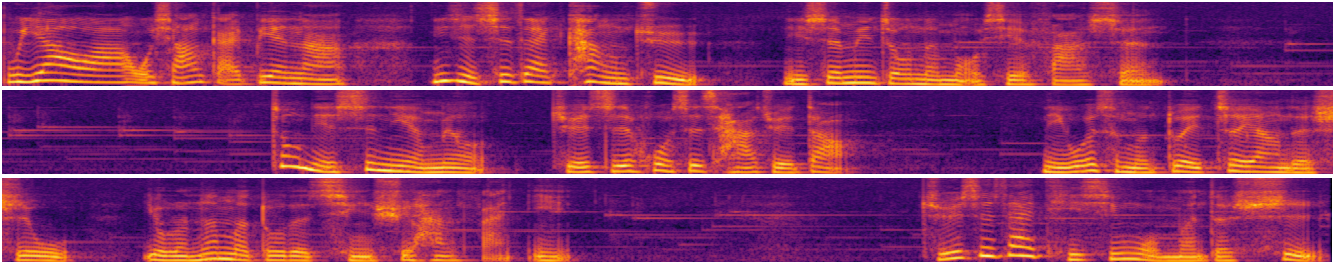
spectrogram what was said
不要啊，我想要改变啊，你只是在抗拒你生命中的某些发生。重点是你有没有觉知或是察觉到，你为什么对这样的事物有了那么多的情绪和反应？觉知在提醒我们的是。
